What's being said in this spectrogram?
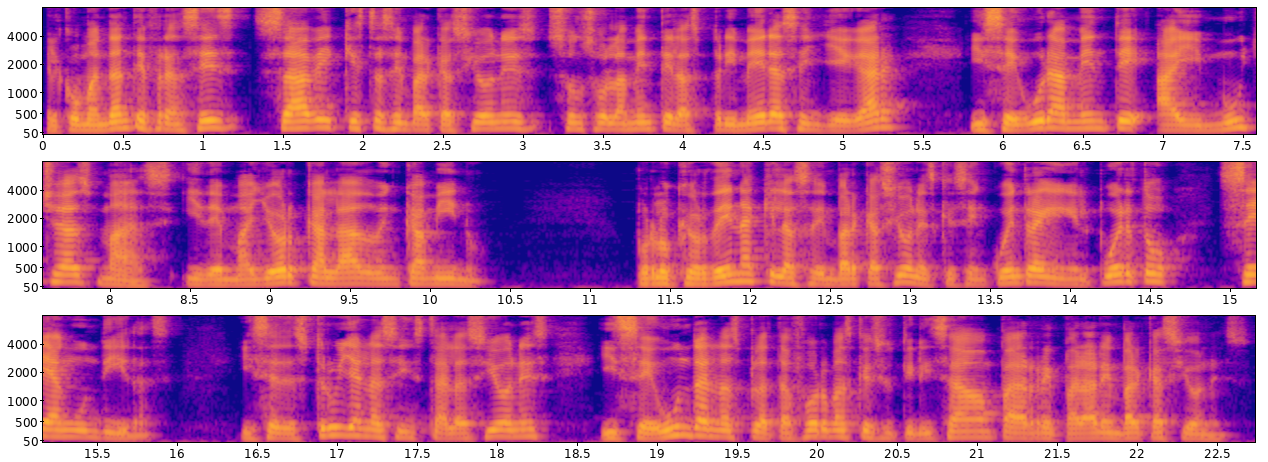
El comandante francés sabe que estas embarcaciones son solamente las primeras en llegar y seguramente hay muchas más y de mayor calado en camino, por lo que ordena que las embarcaciones que se encuentran en el puerto sean hundidas y se destruyan las instalaciones y se hundan las plataformas que se utilizaban para reparar embarcaciones.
